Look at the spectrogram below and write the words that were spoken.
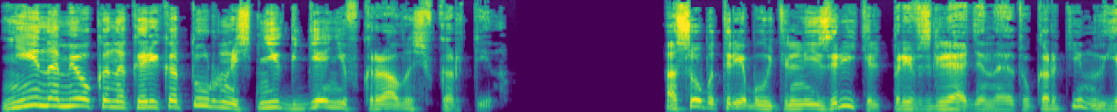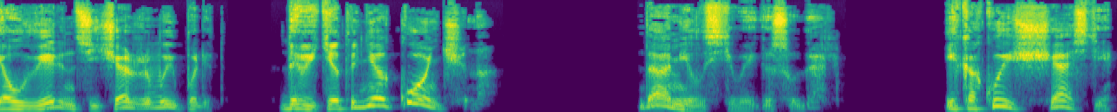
ни намека на карикатурность нигде не вкралась в картину. Особо требовательный зритель при взгляде на эту картину, я уверен, сейчас же выпалит. Да ведь это не окончено. Да, милостивый государь. И какое счастье,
